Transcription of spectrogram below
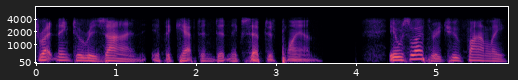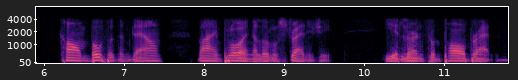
threatening to resign if the captain didn't accept his plan. It was Lethbridge who finally calmed both of them down by employing a little strategy he had learned from Paul Brattain.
